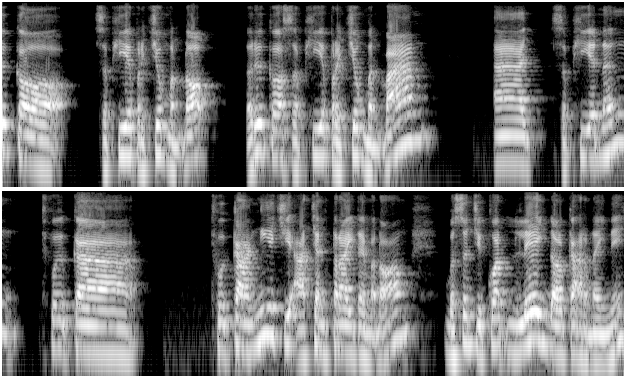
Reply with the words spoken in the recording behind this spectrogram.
ឬក៏សភាប្រជុំមិនដកឬក៏សភាប្រជុំមិនបាន អាចសភានឹងធ្វើការ ធ្វើការងារជាអចិន្ត្រៃយ៍តែម្ដងបើសិនជាគាត់លេងដល់ករណីនេះ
